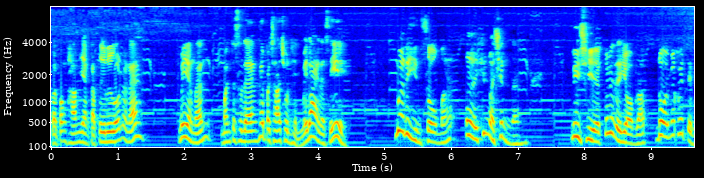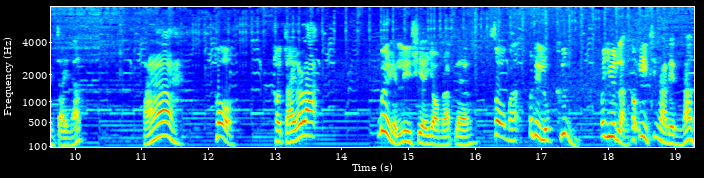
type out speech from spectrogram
ก็ต้องทำอย่างกระตือรือร้นนะนะ ไม่อย่างนั้นมันจะแสดงให้ประชาชนเห็นไม่ได้นะสิ เมื่อได้ยินโซมะเอ่ยขึ้นมาเช่นนั้นลีเชียก็ได้แต่ยอมรับโดยไม่ค่อยเต็มใจนักอ่าโธ่เข้าใจแล้วละ เมื่อเห็นลีเชียยอมรับแล้ว โซมะก็ได้ลุกขึ้นมายืนหลังเก้าอี้ที่นาเดนนั่ง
